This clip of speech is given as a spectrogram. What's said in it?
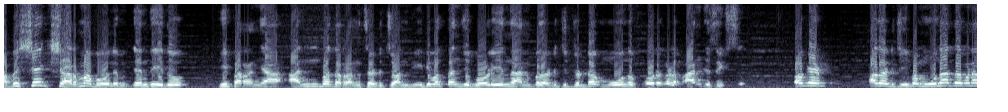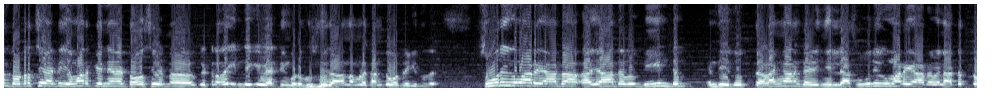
അഭിഷേക് ശർമ്മ പോലും എന്ത് ചെയ്തു? ഈ പറഞ്ഞ അൻപത് റൺസ് അടിച്ചു. ഇരുപത്തഞ്ച് ബോളിൽ നിന്ന് അൻപത് അടിച്ചിട്ടുണ്ട്. മൂന്ന് ഫോറുകളും അഞ്ച് സിക്സും ഓക്കെ അതടിച്ചു. ഇപ്പൊ മൂന്നാം തവണ തുടർച്ചയായിട്ട് ഇവർക്ക് തന്നെയാണ് ടോസ് കിട്ടുന്നത്. ഇന്ത്യയ്ക്ക് ബാറ്റിംഗ് കൊടുക്കുന്നു. ഇതാണ് നമ്മൾ കണ്ടുകൊണ്ടിരിക്കുന്നത്. സൂര്യകുമാർ യാദവ് യാദവ് വീണ്ടും എന്ത് ചെയ്തു? തിളങ്ങാൻ കഴിഞ്ഞില്ല. സൂര്യകുമാർ യാദവിന് അടുത്ത്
